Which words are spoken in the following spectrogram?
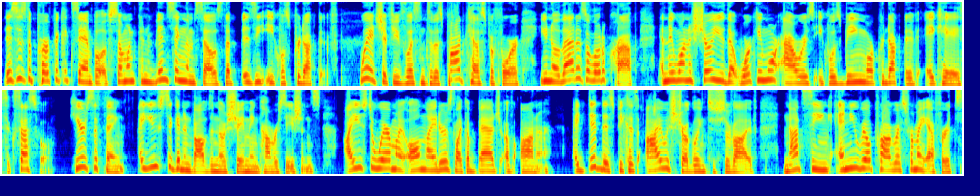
This is the perfect example of someone convincing themselves that busy equals productive. Which, if you've listened to this podcast before, you know that is a load of crap, and they want to show you that working more hours equals being more productive, aka successful. Here's the thing I used to get involved in those shaming conversations. I used to wear my all nighters like a badge of honor. I did this because I was struggling to survive, not seeing any real progress from my efforts,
